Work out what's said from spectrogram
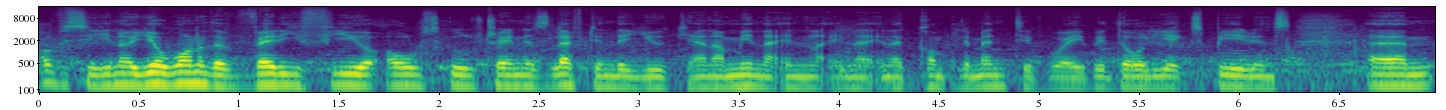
obviously, you know, you're one of the very few old school trainers left in the UK, and I mean that in, in, a, in a complimentary way with all your experience. Um,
